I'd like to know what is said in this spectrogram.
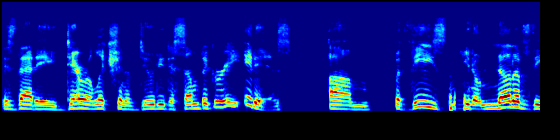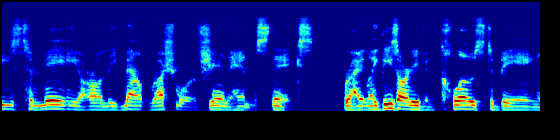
is that a dereliction of duty to some degree? It is. Um, but these, you know, none of these to me are on the Mount Rushmore of Shanahan mistakes, right? Like these aren't even close to being,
